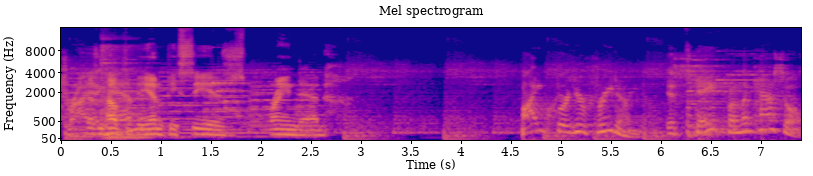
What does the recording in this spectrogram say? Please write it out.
Try Doesn't help that the NPC is brain dead. Fight for your freedom. Escape from the castle.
